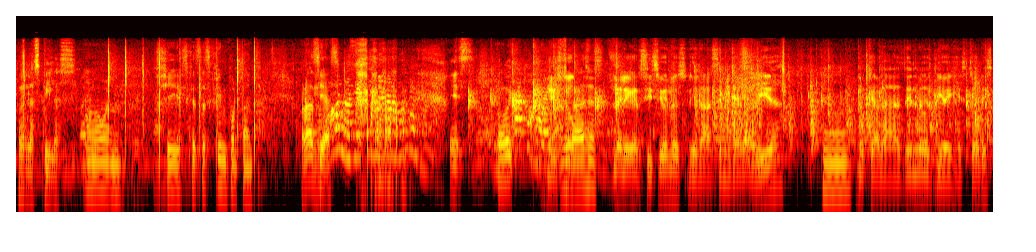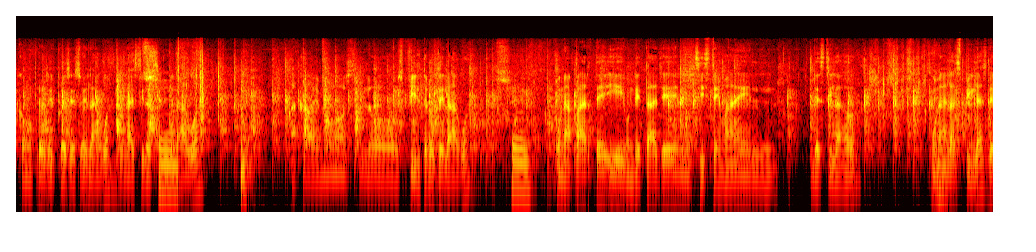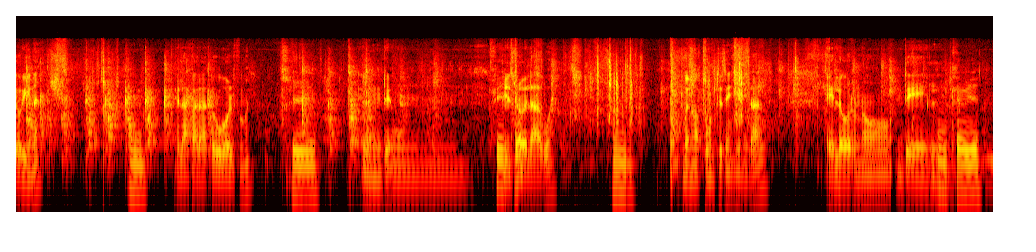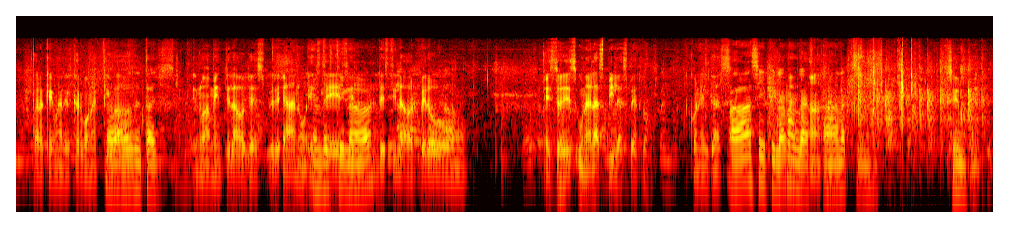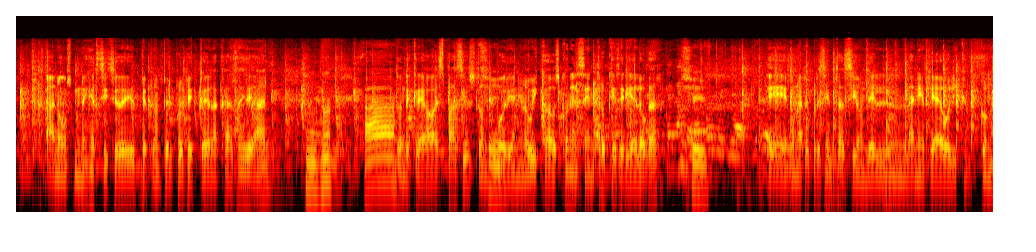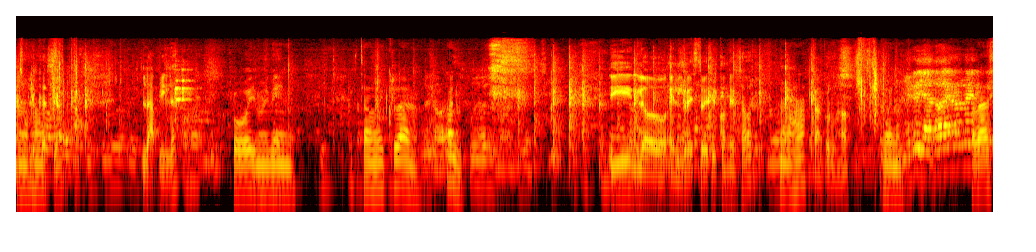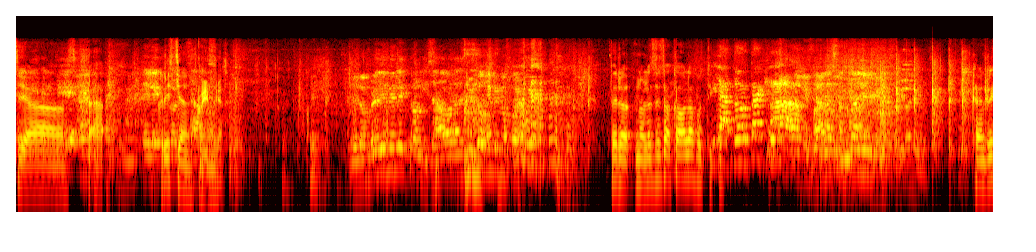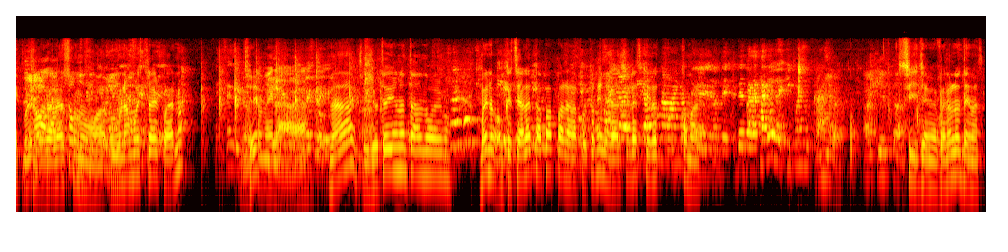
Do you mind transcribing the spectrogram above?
Lo de las pilas. Ah, bueno. Sí, es que esto es importante. Gracias. Es Listo. gracias. El ejercicio de, los, de la semilla de la vida, Mm, lo que hablabas de los biodigestores, cómo pro- el proceso del agua, de la destilación Sí. del agua. Acá vemos los filtros del agua, sí. una parte y un detalle en el sistema del destilador, una de las pilas de orina, Sí, el aparato Wolfman, sí. Un, filtro Filtro. del agua, Mm, bueno, apuntes en general, el horno del, mm, qué bien. para quemar el carbón Todos activado. los detalles. Y nuevamente la olla es ah no El este destilador. es el destilador pero esto es una de las pilas perdón con el gas Ah, sí, pila con gas. Ajá. Ah, la que ¿cierto? ah no un ejercicio de, de pronto el proyecto de la casa ideal Ujú. Ah, donde creaba espacios donde Sí. podrían ir ubicados con el centro que sería el hogar sí. eh, una representación de la energía eólica con una explicación la pila Uy, muy bien. Está muy claro. Bueno, y lo, el resto es el condensador ajá. transformador Bueno, gracias. Cristian. Cristian. El hombre viene electrolizado ahora. Pero no les he sacado la ¿Y fotica. la torta que Ya la están trayendo. Henry, ¿me regalas como una muestra del cuaderno? ¿Sí? tomé nada. Nada, pues yo te voy anotando algo. Bueno, aunque sea la tapa para la foto general, si las quiero tomar. De, de, desbaratar el equipo en su casa. Aquí está. Sí, se me fueron los demás.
